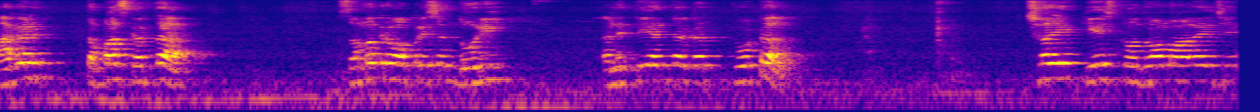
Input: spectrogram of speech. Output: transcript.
આગળ તપાસ કરતા સમગ્ર ઓપરેશન દોરી અને તે અંતર્ગત ટોટલ છ એક કેસ નોંધવામાં આવેલ છે.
